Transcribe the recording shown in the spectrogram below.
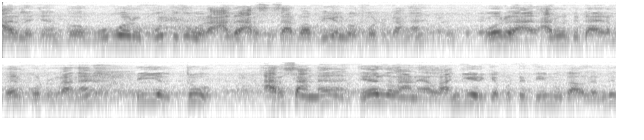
ஆறு லட்சம் ஒவ்வொரு பூத்துக்கும் ஒரு ஆள் அரசு சார்பாக பிஎல்ஓ போட்டிருக்காங்க. ஒரு அறுபத்தெட்டாயிரம் பேர் போட்டிருக்காங்க பிஎல் டூ அரசாங்கம் தேர்தல் ஆணையால் அங்கீகரிக்கப்பட்டு திமுகவிலிருந்து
